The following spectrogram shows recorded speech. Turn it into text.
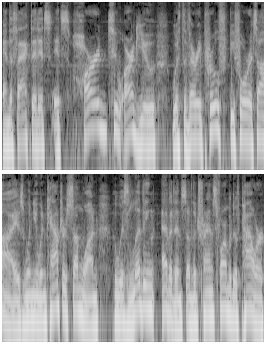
and the fact that it's it's hard to argue with the very proof before its eyes when you encounter someone who is living evidence of the transformative power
